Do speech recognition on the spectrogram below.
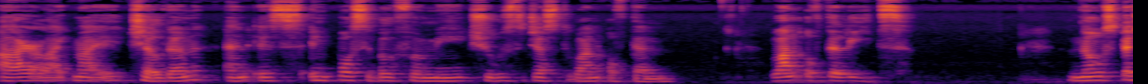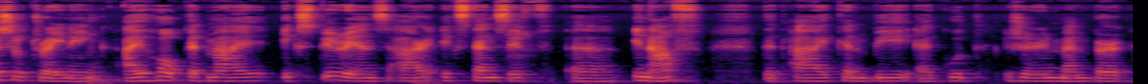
are like my children and it's impossible for me to choose just one of them. One of the leads. No special training. I hope that my experience are extensive uh, enough that I can be a good jury member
